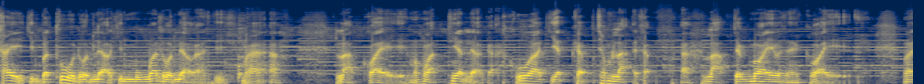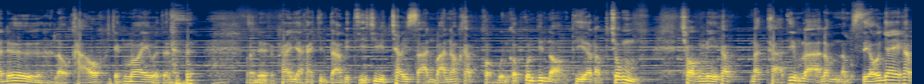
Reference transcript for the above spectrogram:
ไข่กินปลาทูโดนแล้ว กินมุงว่าโดนแล้วอะสิมาอะลาบก่อยมาหวัดเทียนแล้วก็คั่วเจ็ดครับชำละครับอะลาบจักน่อยว่าซั่นก่อย มาเด้อเหล่าขาวจักน่อยว่าซั่นมาเด้อครับใครอยากให้กินตามวิถีชีวิตชาวอีสานบ้านเนาะครับ ขอบคุณขอบคุณพี่น้องที่รับชมช่องนี้ครับนักขาทีมลาลำนำเสียวใหญ่ครับ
